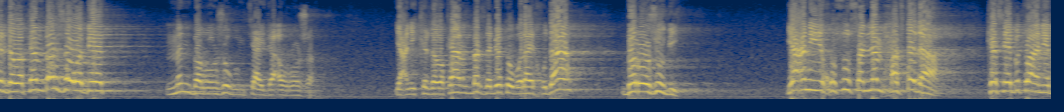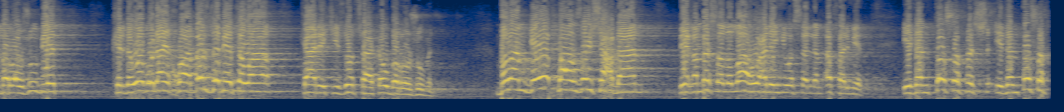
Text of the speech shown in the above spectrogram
کردەوەکەم بەرزەوە بێت من بە ڕۆژە بووم تایدا ئەو ڕۆژە یعنی کردەوەکانم بەرزە بێتەوە بۆ لای خوددا بە ڕۆژوو بی یەعنی خسوسەن لەم هەفتەدا کەسێ بتوانێ بەڕۆژوو بێت کردەوە بۆلای خوا بەرز دەبێتەوە کارێکی زۆر چاکەو بەڕۆژوو بن بەڵام گەیە پانزەی شەعبان پێغەمبەر صلی اللە علیه وسلم ئەفەرمێت اذا انتصف اذا انتصف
